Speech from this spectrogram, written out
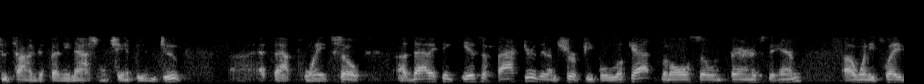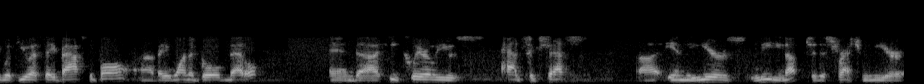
two time defending national champion Duke uh, at that point. So uh, that I think is a factor that I'm sure people look at, but also in fairness to him, uh, when he played with USA Basketball, uh, they won a gold medal, and uh, he clearly was, had success uh, in the years leading up to this freshman year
